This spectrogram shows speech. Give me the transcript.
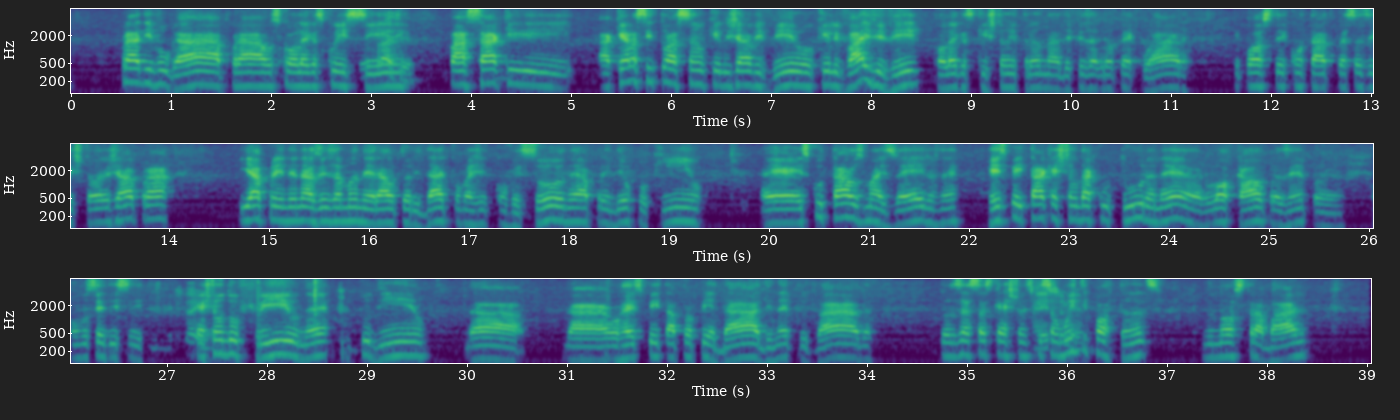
para divulgar, para os colegas conhecerem, um passar que aquela situação que ele já viveu, que ele vai viver, colegas que estão entrando na defesa agropecuária, que possam ter contato com essas histórias já para ir aprendendo, às vezes, a maneirar a autoridade, como a gente conversou, né? aprender um pouquinho, é, escutar os mais velhos, né? respeitar a questão da cultura né? local, por exemplo, como você disse, questão do frio, né? tudinho, da, da, o respeitar a propriedade né? privada, todas essas questões que é são mesmo. muito importantes no nosso trabalho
